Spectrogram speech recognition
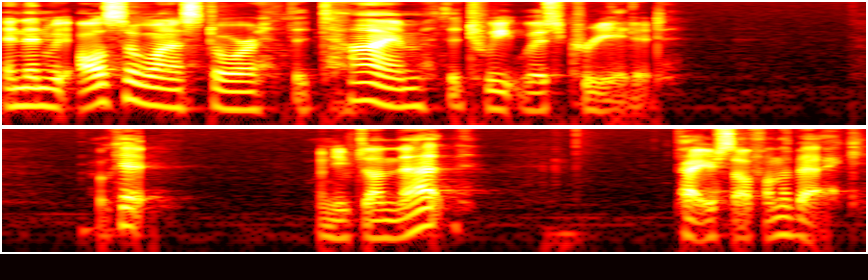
And then we also want to store the time the tweet was created. Okay, when you've done that, pat yourself on the back.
